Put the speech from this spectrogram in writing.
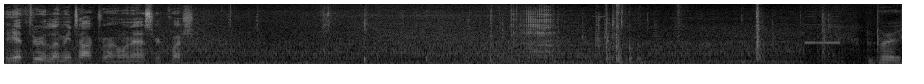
You get through, let me talk to her. I want to ask her a question. Bruce.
